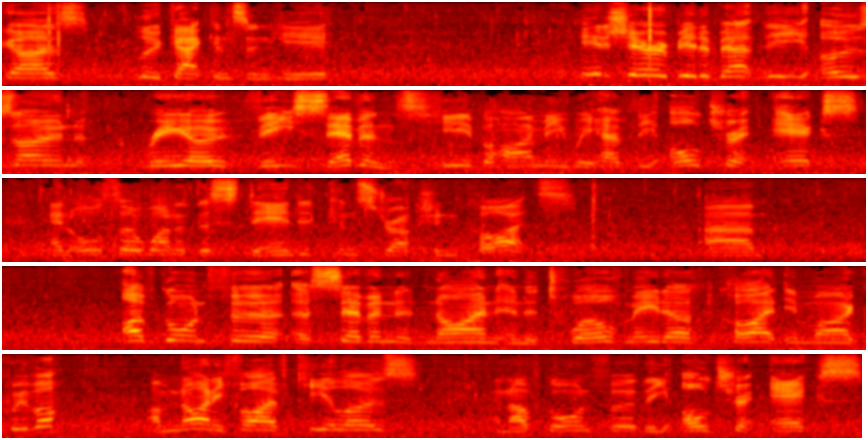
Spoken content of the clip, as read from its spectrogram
guys, Luke Atkinson here. Here to share a bit about the Ozone Reo V7s. Here behind me we have the Ultra X and also one of the standard construction kites. Um, I've gone for a 7, 9 and a 12 meter kite in my quiver. I'm 95 kilos and I've gone for the Ultra X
